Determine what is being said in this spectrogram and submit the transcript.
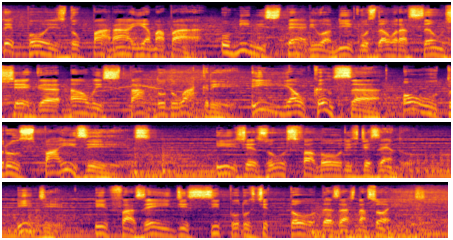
Depois do Pará e Amapá, o Ministério Amigos da Oração chega ao estado do Acre e alcança outros países. E Jesus falou-lhes dizendo: Ide e fazei discípulos de todas as nações.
